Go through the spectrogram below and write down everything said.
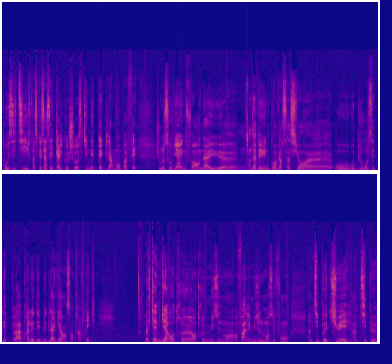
positive. Parce que ça, c'est quelque chose qui n'était clairement pas fait. Je me souviens, une fois, on, a eu, euh, on avait eu une conversation euh, au bureau. C'était peu après le début de la guerre en Centrafrique. Parce qu'il y a une guerre entre, entre musulmans. Enfin, les musulmans se font un petit peu tuer, un petit peu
